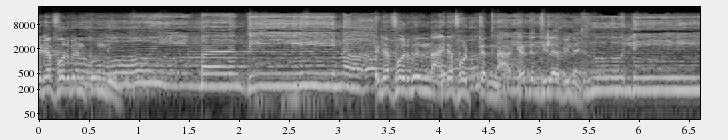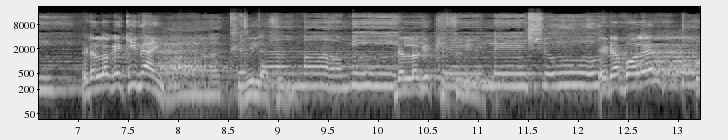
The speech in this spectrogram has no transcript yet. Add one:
এটা পড়বেন কোন দিন? এটা পড়বেন না, এটা পড়তেন না, এটা জিলাপি নাই। এটার লগে কি নাই? জিলাপি এটার লগে খিচুড়ি নাই। এটা বলেন ও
